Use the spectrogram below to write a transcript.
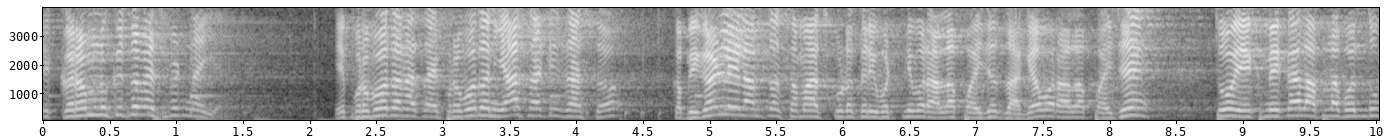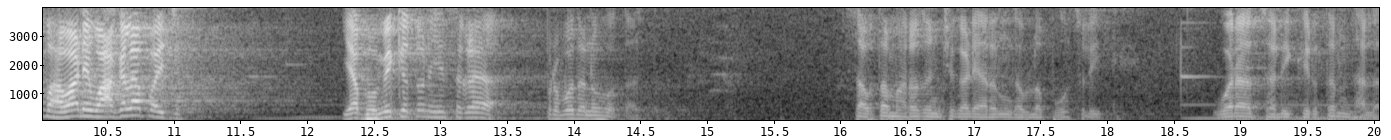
हे करमणुकीचं व्यासपीठ नाही आहे हे प्रबोधनाचं आहे. प्रबोधन यासाठीच असतं का बिघडलेला आमचा समाज कुठंतरी वटणीवर आला पाहिजे जाग्यावर आला पाहिजे तो एकमेकाला आपला बंधू भावाने वागला पाहिजे. या भूमिकेतून हे सगळं प्रबोधन होत असतं. सावता महाराजांची गाडी आरणगावला पोहोचली. वरात झाली कीर्तन झालं.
